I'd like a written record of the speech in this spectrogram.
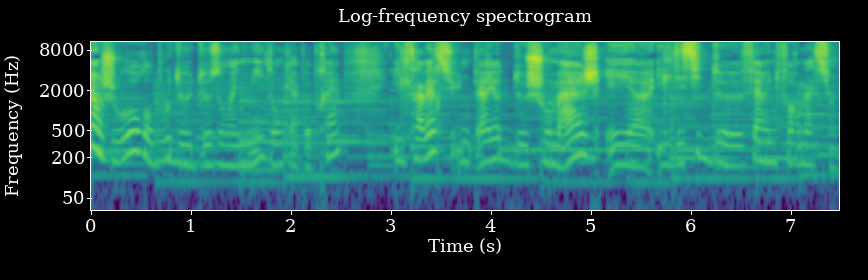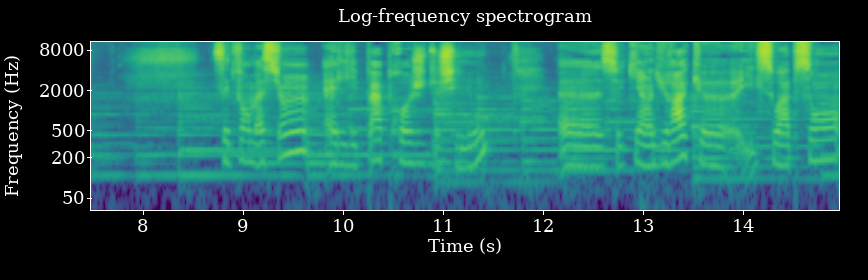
Un jour, au bout de deux ans et demi, donc à peu près, il traverse une période de chômage et euh, il décide de faire une formation. Cette formation, elle n'est pas proche de chez nous, euh, ce qui induira qu'il soit absent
